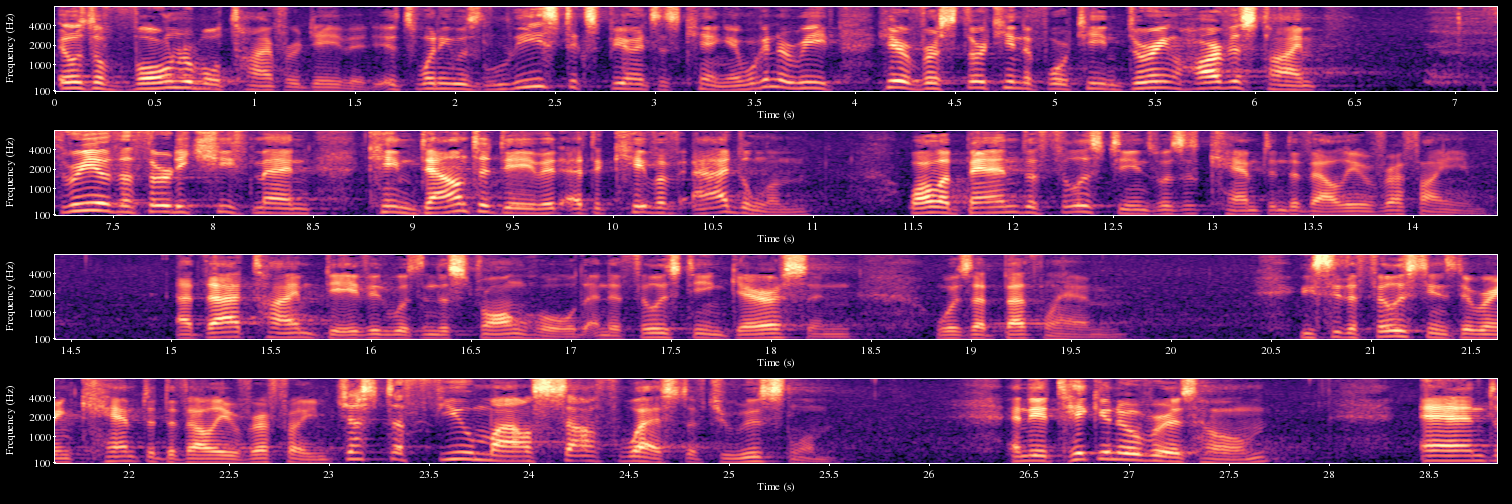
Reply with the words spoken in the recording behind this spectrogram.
It was a vulnerable time for David. It's when he was least experienced as king. And we're going to read here, verse 13 to 14. During harvest time, three of the 30 chief men came down to David at the cave of Adullam, while a band of Philistines was encamped in the valley of Rephaim. At that time, David was in the stronghold, and the Philistine garrison was at Bethlehem. You see, the Philistines, they were encamped at the valley of Rephaim, just a few miles southwest of Jerusalem. And they had taken over his home and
